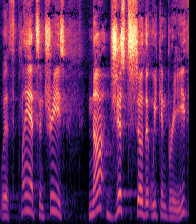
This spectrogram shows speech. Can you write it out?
with plants and trees, not just so that we can breathe.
